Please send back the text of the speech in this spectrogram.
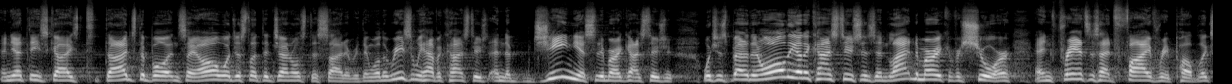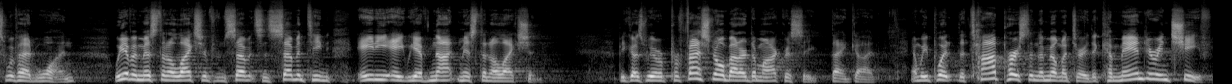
And yet these guys dodge the bullet and say, oh, we'll just let the generals decide everything. Well, the reason we have a constitution and the genius of the American Constitution, which is better than all the other constitutions in Latin America for sure, and France has had five republics, we've had one. We haven't missed an election from seven, since 1788. We have not missed an election because we were professional about our democracy, thank God. And we put the top person in the military, the commander in chief,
